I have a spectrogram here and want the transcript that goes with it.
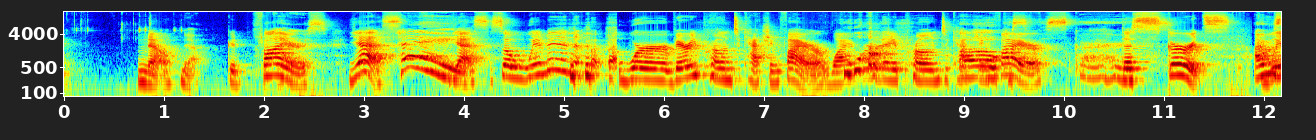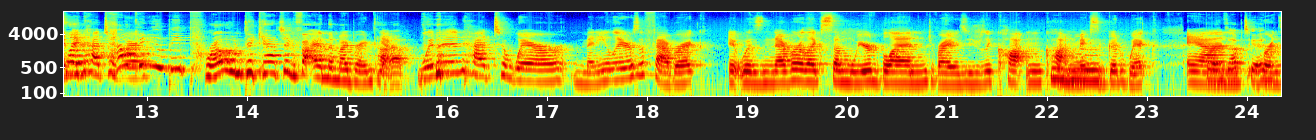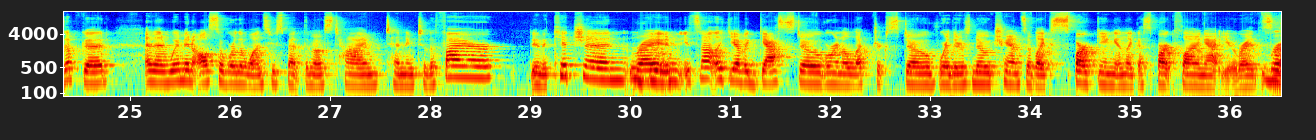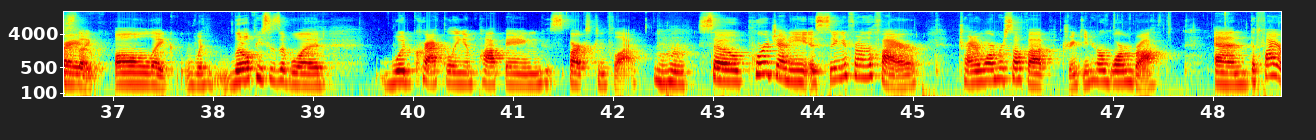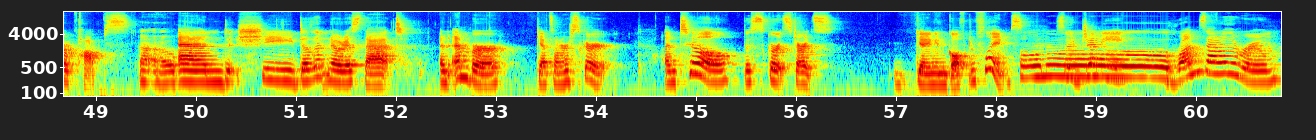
No. No. Good. Fires. Yes. Hey! Yes. So women were very prone to catching fire. Why What? were they prone to catching Oh, fire? the skirt. The skirts. I was women like, had to how wear. can you be prone to catching fire? And then my brain caught Yeah. up. women had to wear many layers of fabric. It was never like some weird blend, right? It was usually cotton. Cotton makes a good wick and Mm-hmm. Burns up good. burns up good. And then women also were the ones who spent the most time tending to the fire in the kitchen, right? Mm-hmm. And it's not like you have a gas stove or an electric stove where there's no chance of like sparking and like a spark flying at you, right? This Right. is like all like with little pieces of wood, wood crackling and popping, sparks can fly. Mm-hmm. So poor Jenny is sitting in front of the fire, trying to warm herself up, drinking her warm broth, and the fire pops. Uh oh. And she doesn't notice that an ember gets on her skirt until the skirt starts getting engulfed in flames. Oh, no. So Jenny runs out of the room,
